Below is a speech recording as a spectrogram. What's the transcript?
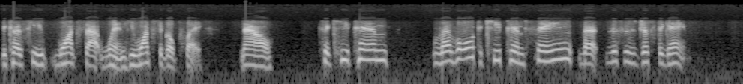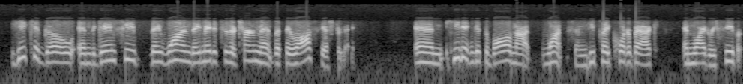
because he wants that win. He wants to go play. Now, to keep him level, to keep him sane, that this is just a game. He could go and the games he they won, they made it to their tournament, but they lost yesterday. And he didn't get the ball not once and he played quarterback and wide receiver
